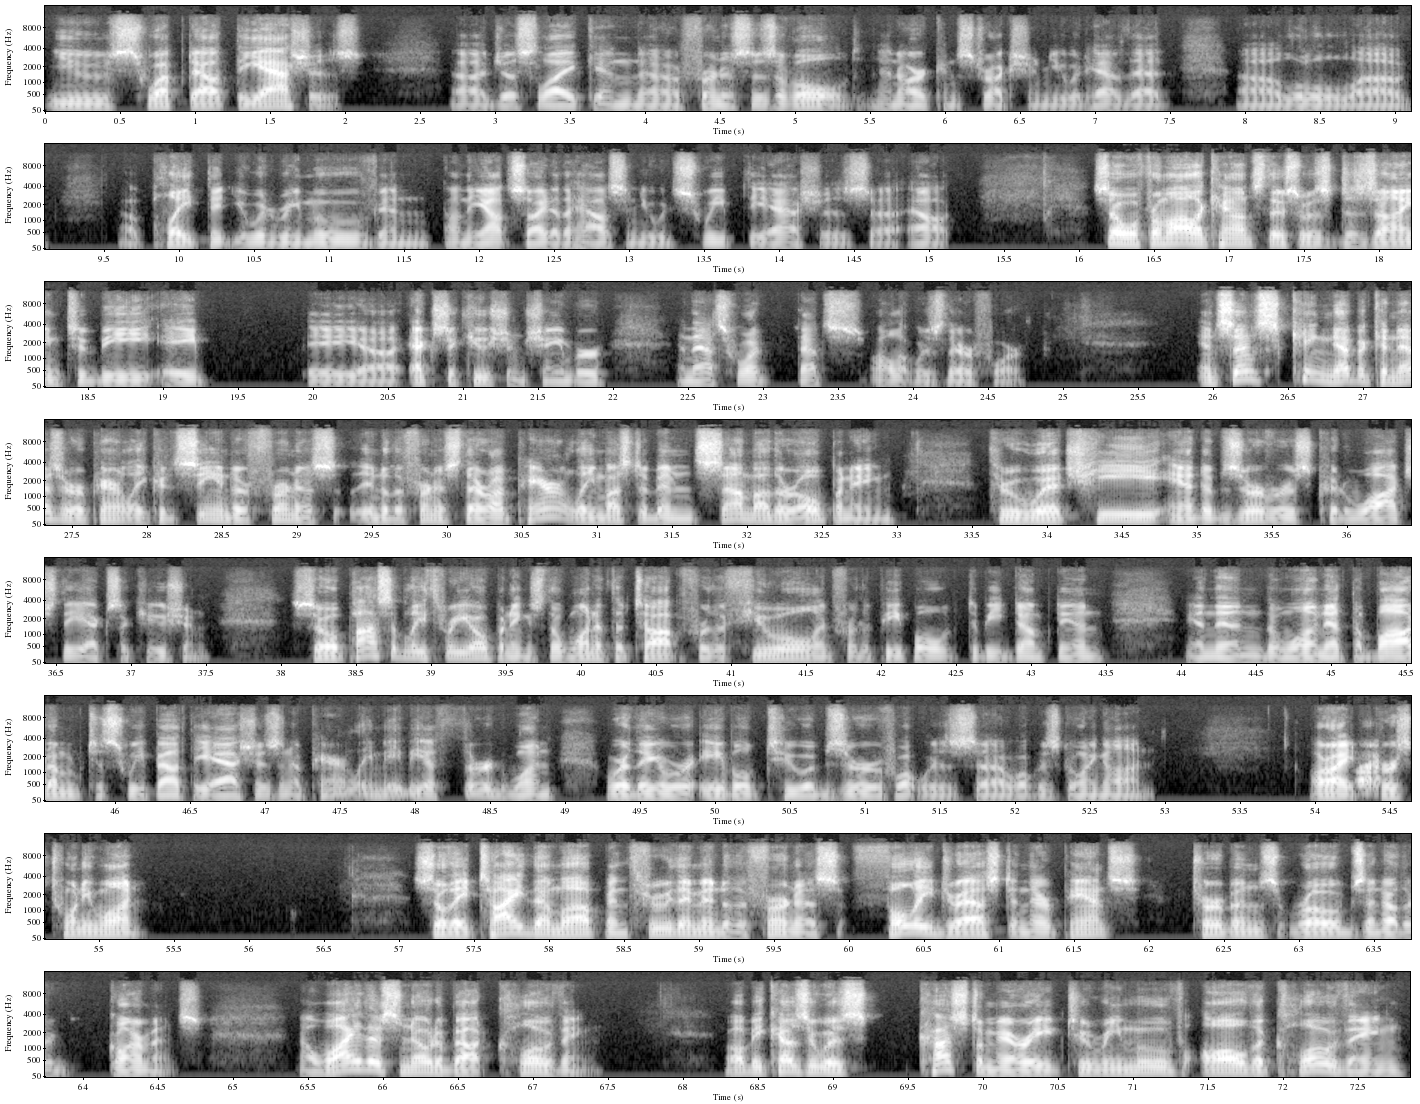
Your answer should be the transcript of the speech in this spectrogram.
you swept out the ashes, uh, just like in uh, furnaces of old. In our construction, you would have that uh, little a plate that you would remove in on the outside of the house and you would sweep the ashes uh, out so from all accounts this was designed to be a a uh, execution chamber and that's what that's all it was there for and since king nebuchadnezzar apparently could see into furnace into the furnace there apparently must have been some other opening through which he and observers could watch the execution so possibly three openings, the one at the top for the fuel and for the people to be dumped in, and then the one at the bottom to sweep out the ashes, and apparently maybe a third one where they were able to observe what was uh, what was going on. All right, verse 21. So they tied them up and threw them into the furnace, fully dressed in their pants, turbans, robes, and other garments. Now, why this note about clothing? Well, because it was customary to remove all the clothing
